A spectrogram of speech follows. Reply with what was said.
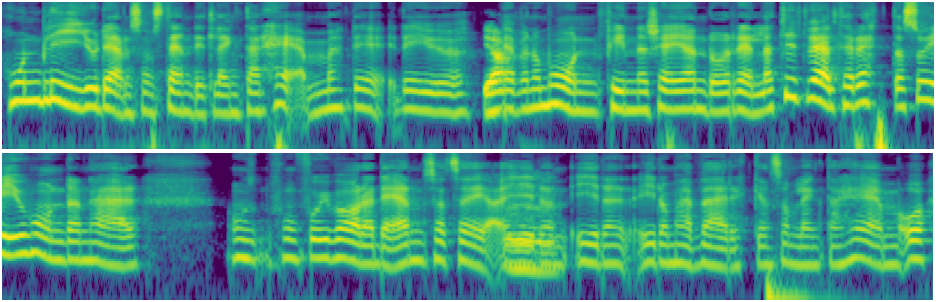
hon blir ju den som ständigt längtar hem. Det, det är ju, ja. även om hon finner sig ändå relativt väl till rätta så är ju hon den här hon, hon får ju vara den så att säga mm. i, den, i, den, i de här verken som längtar hem. Och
